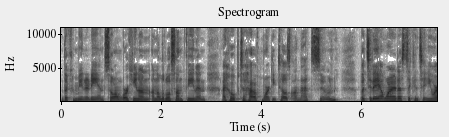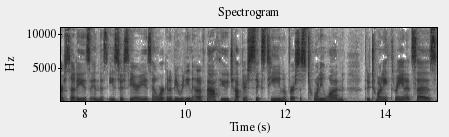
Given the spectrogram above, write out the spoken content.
the community. And so I'm working on, on a little something and I hope to have more details on that soon. But today I wanted us to continue our studies in this Easter series and we're going to be reading out of Matthew chapter 16 verses 21 through 23 and it says,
